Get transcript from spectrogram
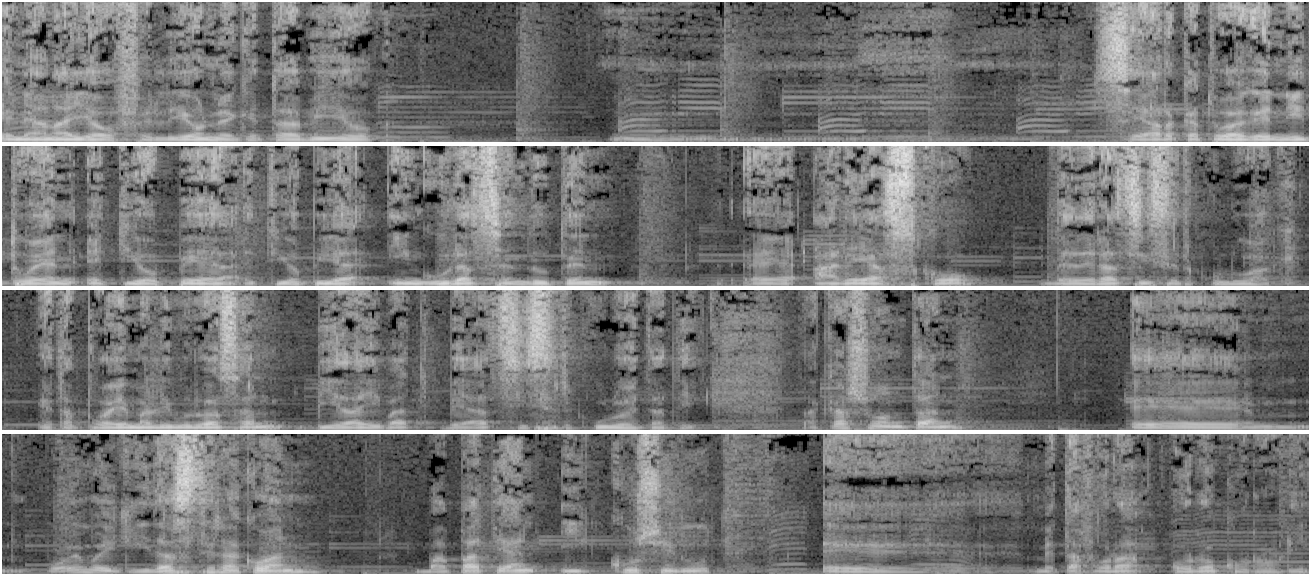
enean aia ofelionek eta biok mm, zeharkatua genituen Etiopia, Etiopia inguratzen duten e, areazko bederatzi zirkuluak. Eta poema liburua zen, bidai bat behatzi zirkuluetatik. Eta kasu hontan, e, poemoik idazterakoan, bapatean ikusi dut e, metafora orokor hori.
